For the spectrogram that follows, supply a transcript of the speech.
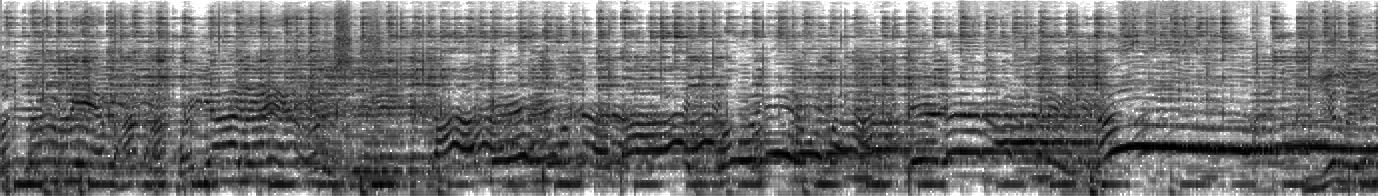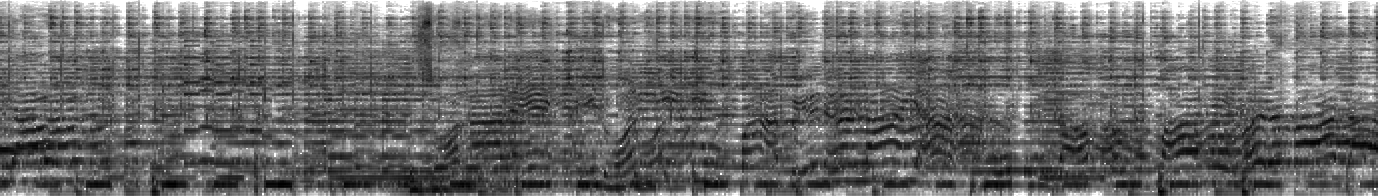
તમે ભાગ પડ્યા રે હશે તારે બોલતા જોડે ભરવા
